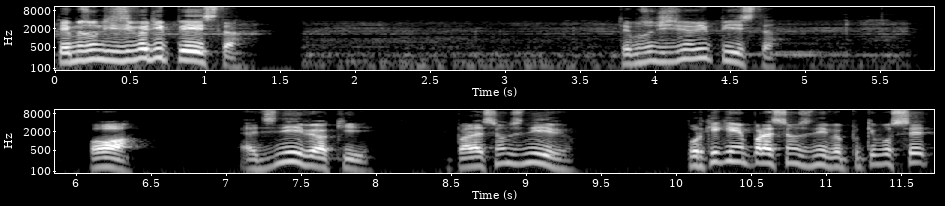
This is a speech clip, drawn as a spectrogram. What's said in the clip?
Temos um desnível de pista. Temos um desnível de pista. Ó, é desnível aqui. Parece um desnível. Por que, que me parece um desnível? Porque você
